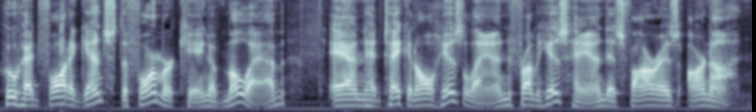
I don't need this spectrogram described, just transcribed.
who had fought against the former king of Moab, and had taken all his land from his hand as far as Arnon.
